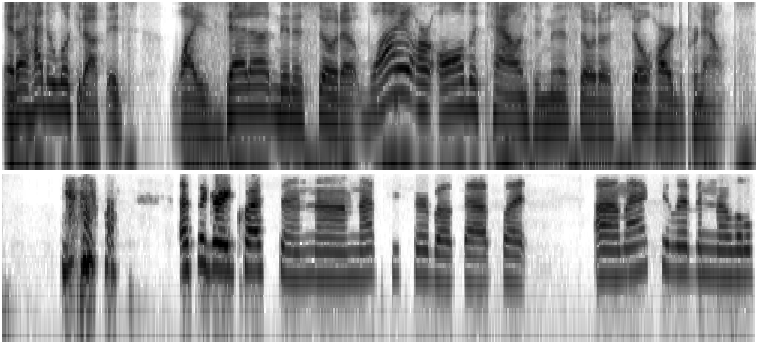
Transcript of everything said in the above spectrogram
And I had to look it up. It's Wayzata, Minnesota. Why are all the towns in Minnesota so hard to pronounce? That's a great question. Uh, I'm not too sure about that, but um, I actually live in a little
